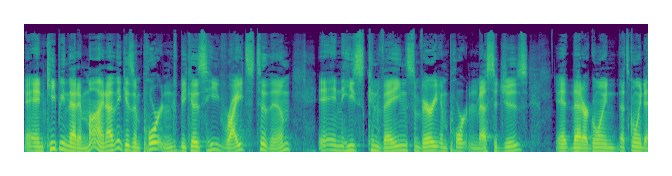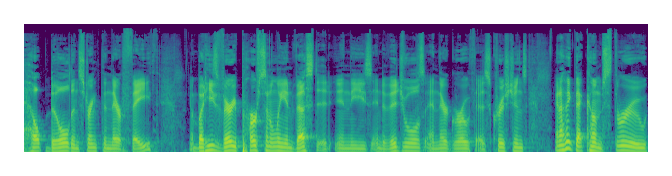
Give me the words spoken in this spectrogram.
And keeping that in mind, I think is important because he writes to them and he's conveying some very important messages that are going that's going to help build and strengthen their faith. But he's very personally invested in these individuals and their growth as Christians. And I think that comes through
